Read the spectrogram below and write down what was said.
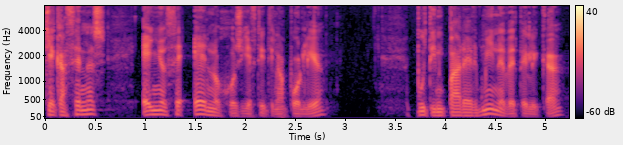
Και καθένας ένιωθε ένοχος για αυτή την απώλεια, που την παρερμήνευε τελικά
